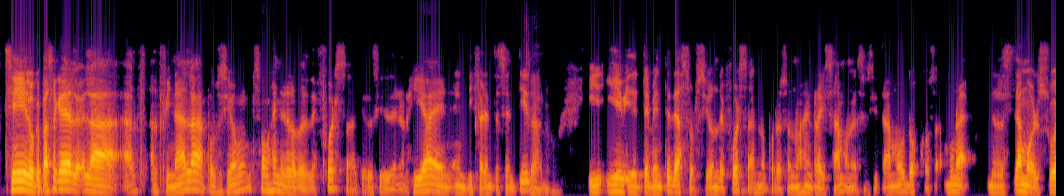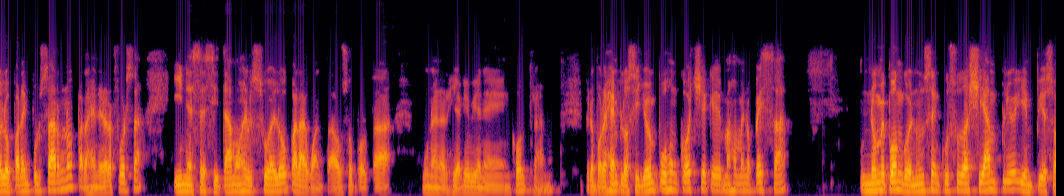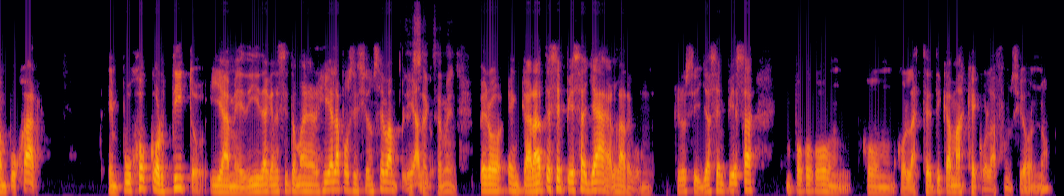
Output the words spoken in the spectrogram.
Sí, lo que pasa es que al, final la posición son generadores de fuerza, quiero decir, de energía en, diferentes sentidos. Y, evidentemente de absorción de fuerzas, ¿no? Por eso nos enraizamos, necesitamos dos cosas. Una, necesitamos el suelo para impulsarnos, para generar fuerza, y necesitamos el suelo para aguantar o soportar una energía que viene en contra, ¿no? Pero, por ejemplo, si yo empujo un coche que más o menos pesa, no me pongo en un senkusudashi amplio y empiezo a empujar empujo cortito y a medida que necesito más energía, la posición se va ampliando. Exactamente. Pero en karate se empieza ya largo. Creo que ya se empieza un poco con, con, la estética más que con la función, ¿no?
